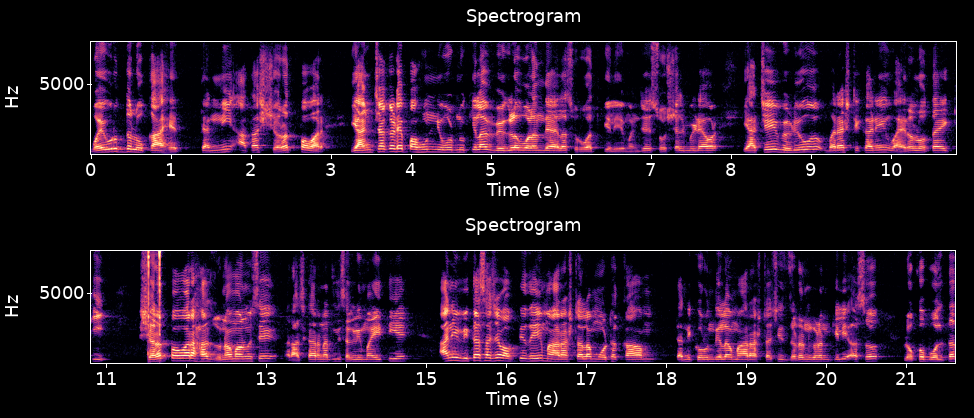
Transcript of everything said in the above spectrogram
वयोवृद्ध लोक आहेत त्यांनी आता शरद पवार यांच्याकडे पाहून निवडणुकीला वेगळं वळण द्यायला सुरुवात केली आहे. म्हणजे सोशल मीडियावर याचे व्हिडिओ बऱ्याच ठिकाणी व्हायरल होत आहे की शरद पवार हा जुना माणूस आहे राजकारणातली सगळी माहिती आहे आणि विकासाच्या बाबतीतही महाराष्ट्राला मोठं काम त्यांनी करून दिलं महाराष्ट्राची जडणघडण केली असं लोक बोलतात.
